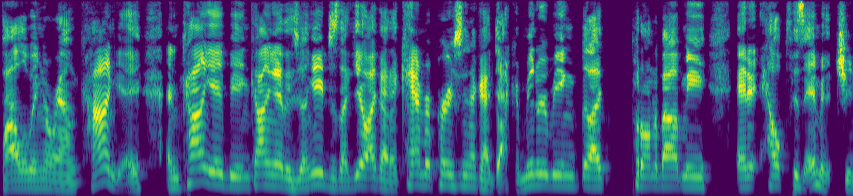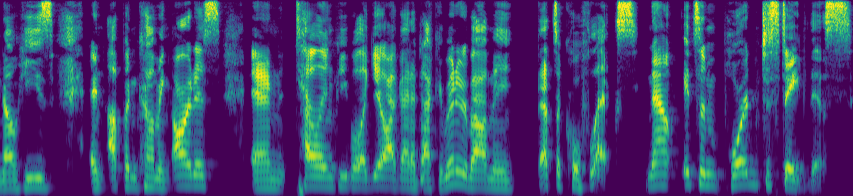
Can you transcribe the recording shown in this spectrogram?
following around Kanye. And Kanye being Kanye at this young age is like, yo, I got a camera person, I got a documentary being like put on about me and it helped his image. You know, he's an up and coming artist and telling people like, yo, I got a documentary about me. That's a cool flex. Now, it's important to state this.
